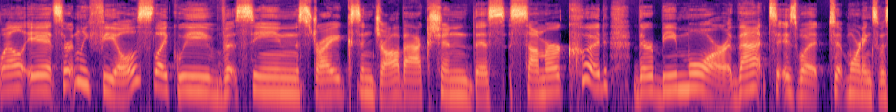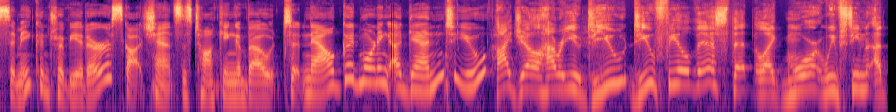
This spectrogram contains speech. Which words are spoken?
Well, it certainly feels like we've seen strikes and job action this summer. Could there be more? That is what Mornings with Simi contributor Scott Shantz is talking about now. Good morning again to you. Hi, Jill. How are you? Do you do you feel this that like more? We've seen a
